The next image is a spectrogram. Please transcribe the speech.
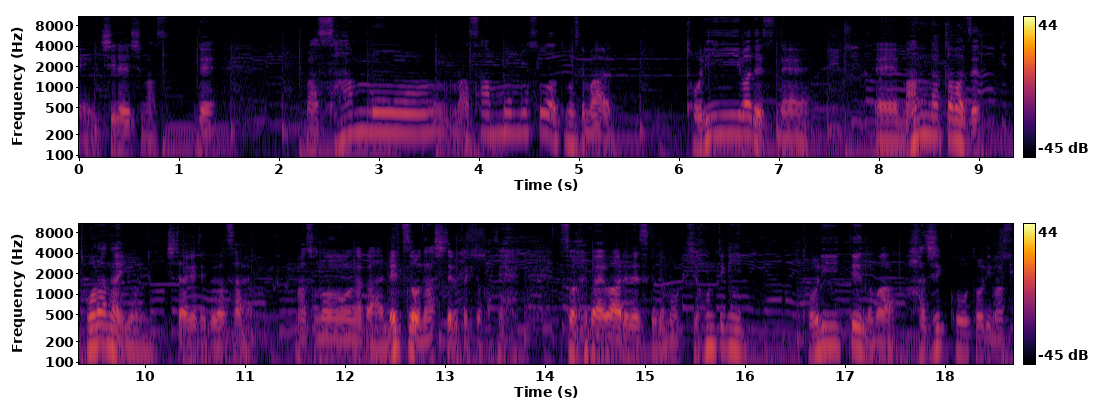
えー一礼します。でまあ三門まあ三門もそうだと思うんですけどまあ鳥居はですね、えー真ん中は絶通らないようにしてあげてください。まあそのなんか列をなしてる時とかね そういう場合はあれですけども基本的に鳥居っていうのは端っこを通ります。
